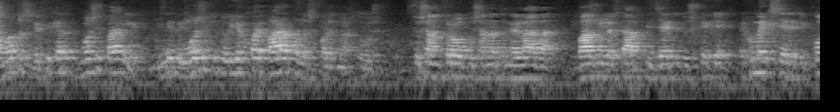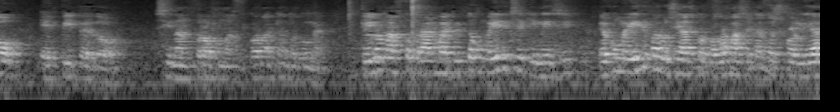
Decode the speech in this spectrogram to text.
Αν το σκεφτείτε, δημόσιοι υπάλληλοι. Είναι δημόσια λειτουργία. Έχω πάει πάρα πολλές φορές με αυτούς τους ανθρώπους ανά την Ελλάδα. Βάζουν λεφτά από την τσέπη τους και, και έχουμε εξαιρετικό επίπεδο συνανθρώπων μα στην χώρα και να το δούμε. Κλείνω με αυτό το πράγμα, επειδή το έχουμε ήδη ξεκινήσει, έχουμε ήδη παρουσιάσει το πρόγραμμα σε 100 σχολεία.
